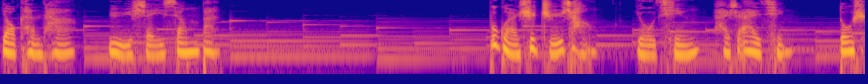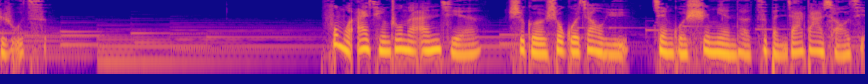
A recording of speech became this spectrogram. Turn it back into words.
要看他与谁相伴。不管是职场、友情还是爱情，都是如此。父母爱情中的安杰是个受过教育、见过世面的资本家大小姐，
